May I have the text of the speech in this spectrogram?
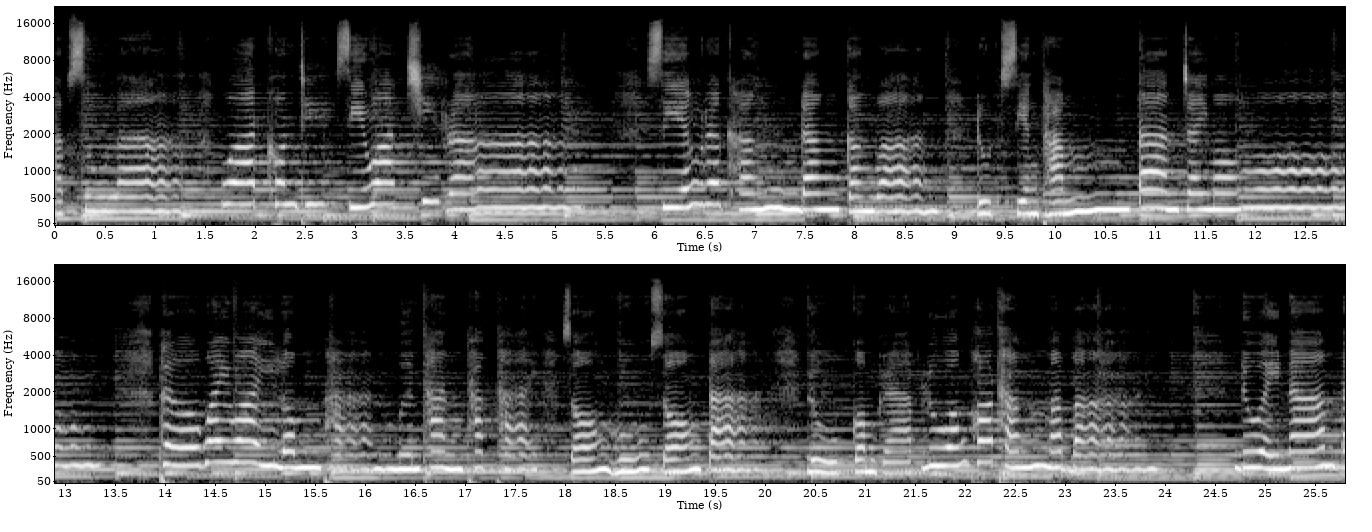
าพสุลาวาดคนที่สิวัดชิรา เสียงระฆังดังกังวาน ดุดเสียงธรรมต้านใจมอง เพอไว้ไว้ลมผ่านเหมือนท่านทักทาย สองหูสองตา ลูกก้มกราบหลวงพ่อธรรมบาล ด้วยน้ำต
